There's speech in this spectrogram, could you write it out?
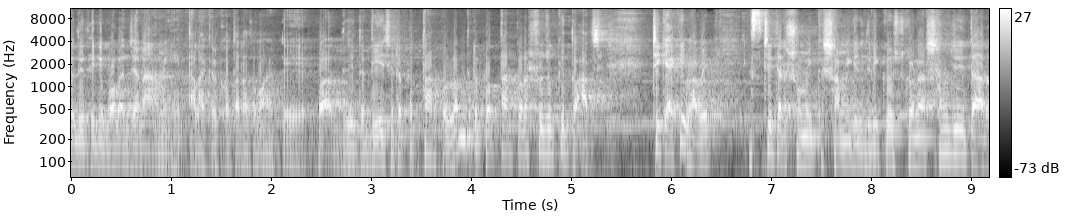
যদি তিনি বলেন যে, না, আমি তালাকের কথাটা তোমাকে যেটা দিয়েছে সেটা প্রত্যাহার করলাম সেটা প্রত্যাহার করার সুযোগ কিন্তু আছে। ঠিক একইভাবে স্ত্রী তার স্বামীকে স্বামীকে যদি রিকোয়েস্ট করেন, আর স্বামী যদি তার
